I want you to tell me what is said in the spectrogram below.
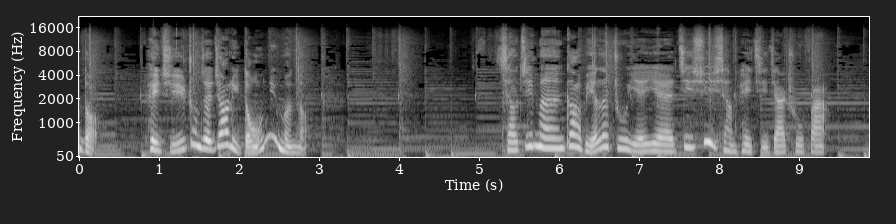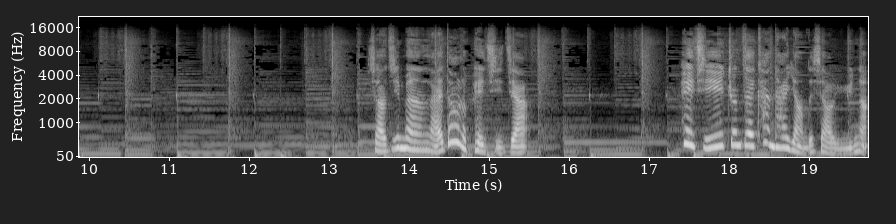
的，佩奇正在家里等你们呢。小鸡们告别了猪爷爷，继续向佩奇家出发。小鸡们来到了佩奇家，佩奇正在看他养的小鱼呢。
